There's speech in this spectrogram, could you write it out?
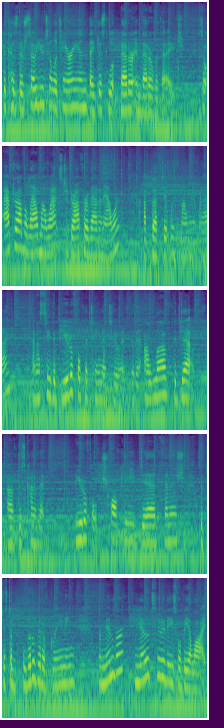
because they're so utilitarian, they just look better and better with age. So after I've allowed my wax to dry for about an hour, I've buffed it with my lint rag and I see the beautiful patina to it. That it, I love the depth of just kind of that beautiful chalky dead finish with just a little bit of greening. Remember, no two of these will be alike.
